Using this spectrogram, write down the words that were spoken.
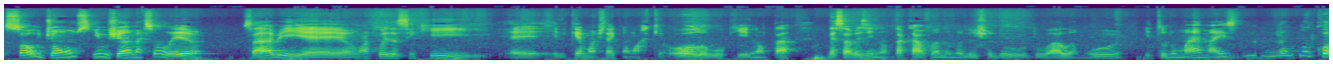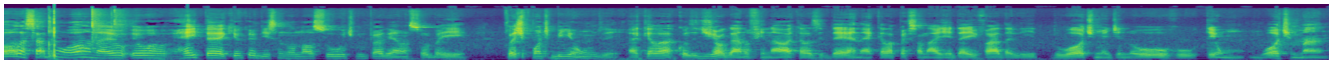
só o Jones e o Jamerson leram, sabe? É uma coisa assim que é, ele quer mostrar que é um arqueólogo, que ele não tá. Dessa vez ele não tá cavando no lixo do, do Alan Moore e tudo mais, mas não, não cola, sabe? Não orna. Eu, eu reitero aqui o que eu disse no nosso último programa sobre Flashpoint Beyond, aquela coisa de jogar no final, aquelas ideias, né? Aquela personagem derivada ali do Watchmen de novo, ter um, um Watchman,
